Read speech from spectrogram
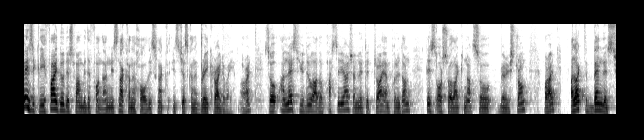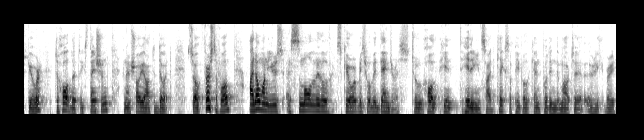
Basically, if I do this one with the fondant, it's not to hold, it's, not, it's just to break right away, all right? So unless you do out of pastillage and let it dry and put it on, this is also like not so very strong, all right? I like to bend this skewer to hold that extension and I'll show you how to do it. So first of all, I don't want to use a small little skewer which will be dangerous to hold heating inside the cake so people can put in the mouth uh, very, very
